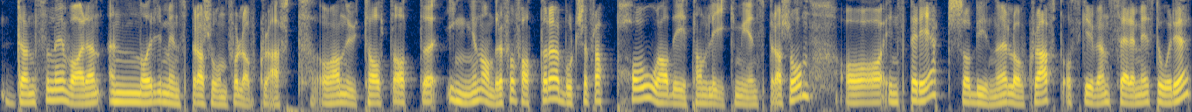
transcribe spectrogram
Dunsany var en enorm inspirasjon for Lovecraft, og han uttalte at eh, ingen andre forfattere, bortsett fra Poe, hadde gitt han like mye inspirasjon, og inspirert så begynner Lovecraft å skrive en serie med historier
